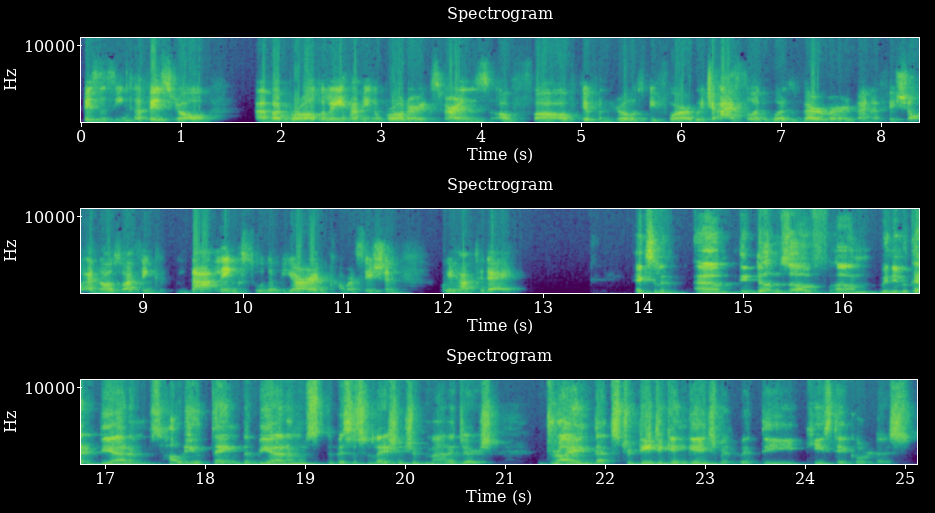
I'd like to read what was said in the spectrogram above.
business interface role, uh, but broadly having a broader experience of, uh, of different roles before, which I thought was very, very beneficial. And also I think that links to the BRM conversation we have today. Excellent. Um, in terms of um, when you look at BRMs, how do you think the BRMs, the business relationship managers, drive that strategic engagement with the key stakeholders?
